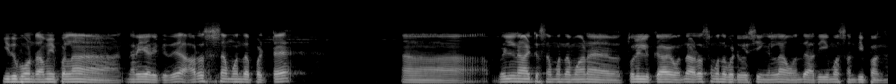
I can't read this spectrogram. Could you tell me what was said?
இது போன்ற அமைப்பெல்லாம் நிறைய இருக்குது. அரசு சம்மந்தப்பட்ட வெளிநாட்டு சம்மந்தமான தொழிலுக்காக வந்து அரசு சம்மந்தப்பட்ட விஷயங்கள்லாம் வந்து அதிகமாக சந்திப்பாங்க.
